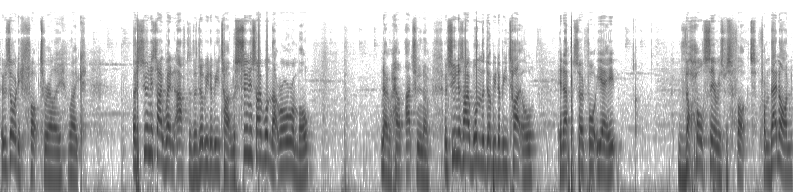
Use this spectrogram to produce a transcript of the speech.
it was already fucked really. Like, as soon as I went after the WWE title, as soon as I won that Royal Rumble, no, actually no. As soon as I won the WWE title in episode 48, the whole series was fucked. From then on,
